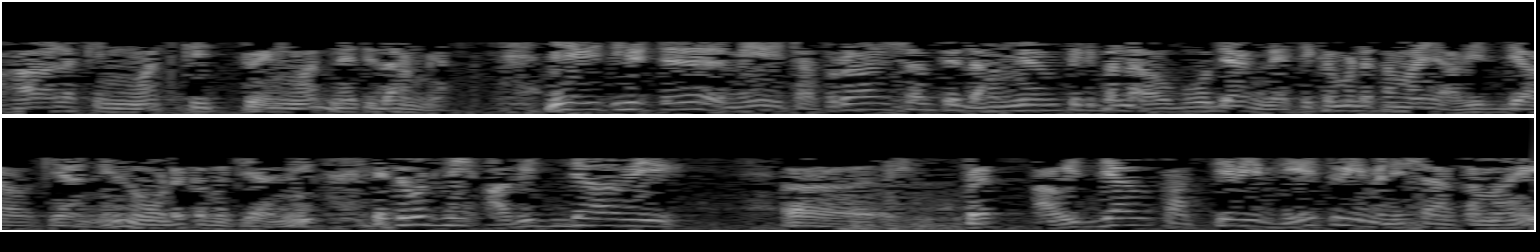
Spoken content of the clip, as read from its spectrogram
අහලකින්වත් කිත්වෙන්වත් නැති ධර්මයක්. මේ විදිහට මේ චතුරාර්ය සත්‍ය ධර්මයන් පිළිබඳ අවබෝධයක් නැතිකමට තමයි අවිද්‍යාව කියන්නේ නෝඩකම කියන්නේ. එතකොට මේ අවිද්‍යාවේ අවිද්‍යාව පත්‍ය වීම හේතු වීම නිසා තමයි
